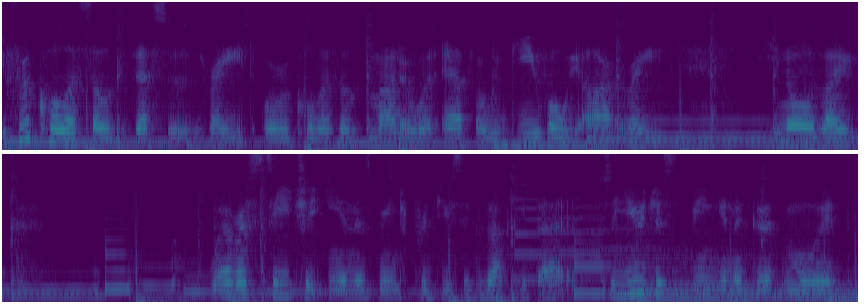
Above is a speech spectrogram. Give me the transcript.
if we call ourselves vessels, right? Or we call ourselves matter, whatever, we give what we are, right? You know, like whatever state you're in is going to produce exactly that. So you just being in a good mood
